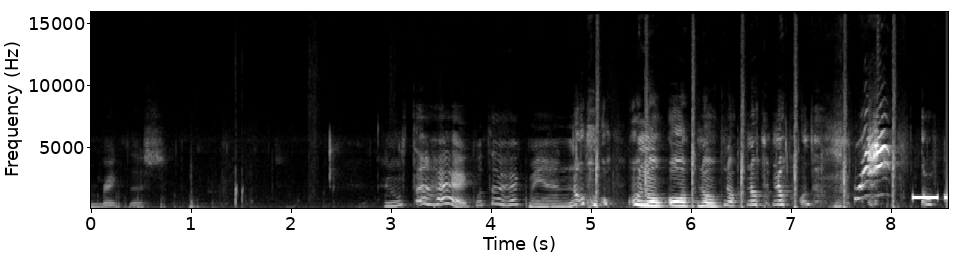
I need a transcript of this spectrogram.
break this. And what the heck? What the heck, man? No! Oh no! Oh no! No! No! No! Oh.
